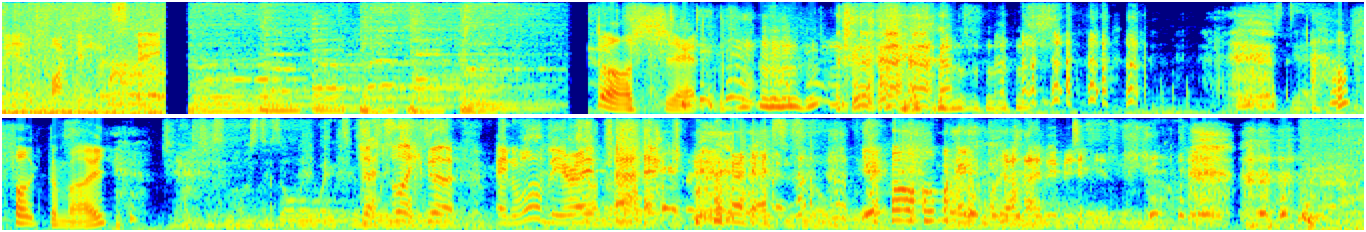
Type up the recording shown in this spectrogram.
Made a fucking mistake. Oh shit. How fucked am I? Jack just lost his only way to That's like the, and we'll be right back. oh my god,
